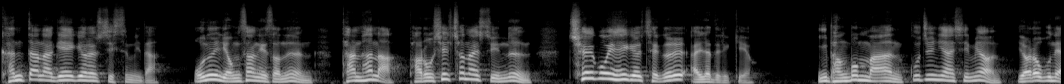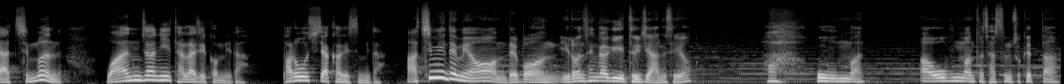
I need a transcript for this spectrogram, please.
간단하게 해결할 수 있습니다. 오늘 영상에서는 단 하나 바로 실천할 수 있는 최고의 해결책을 알려드릴게요. 이 방법만 꾸준히 하시면 여러분의 아침은 완전히 달라질 겁니다. 바로 시작하겠습니다. 아침이 되면 매번 이런 생각이 들지 않으세요? 아, 5분만. 아, 5분만 더 잤으면 좋겠다.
